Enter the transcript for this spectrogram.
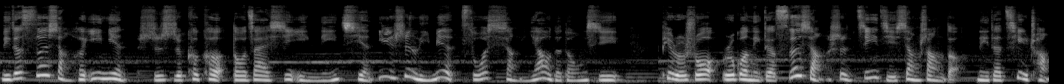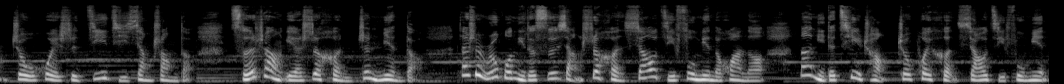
你的思想和意念时时刻刻都在吸引你潜意识里面所想要的东西。譬如说，如果你的思想是积极向上的，你的气场就会是积极向上的，磁场也是很正面的。但是如果你的思想是很消极负面的话呢，那你的气场就会很消极负面，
